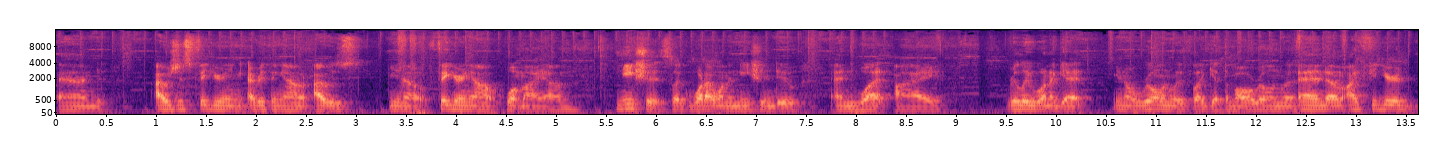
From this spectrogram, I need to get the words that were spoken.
and I was just figuring everything out. I was, you know, figuring out what my um, niche is, like what I want to niche into and what I really want to get, you know, rolling with, like get the ball rolling with. And um, I figured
